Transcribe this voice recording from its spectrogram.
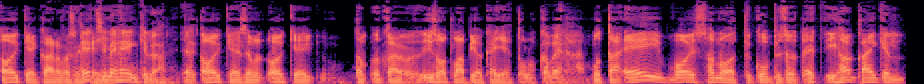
Oikein karvasen Etsimme kädet. henkilöä. Ja oikein, se, oikein ta, ka, isot lapiokäjet ollut kaverilla. Mutta ei voi sanoa, että kumpi se on. Et ihan kaiken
